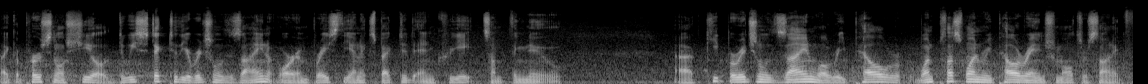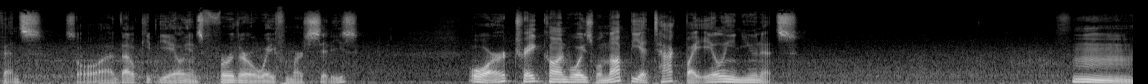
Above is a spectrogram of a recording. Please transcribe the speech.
like a personal shield. Do we stick to the original design or embrace the unexpected and create something new? Uh, keep original design will repel one plus one repel range from ultrasonic fence. So uh, that'll keep the aliens further away from our cities. Or trade convoys will not be attacked by alien units. Hmm.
